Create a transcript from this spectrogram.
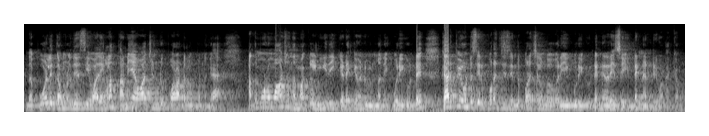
இந்த போலி தமிழ் தேசியவாதிகள்லாம் தனியாவாச்சு நின்று போராட்டங்கள் பண்ணுங்க. அதன் மூலமாச்சும் அந்த மக்கள் நீதி கிடைக்க வேண்டும் என்பதை கூறிக்கொண்டு கற்பி ஒன்று சரி புரட்சி சென்று புரட்சி வரியை கூறிக்கொண்டு நிறைவு செய்கின்றேன். நன்றி வணக்கம்.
